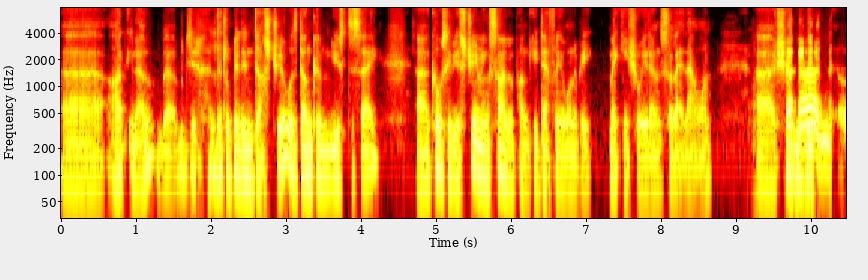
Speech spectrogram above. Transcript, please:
uh, you know, a little bit industrial, as Duncan used to say. Uh, of course, if you're streaming Cyberpunk, you definitely want to be making sure you don't select that one. Uh, you- No.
